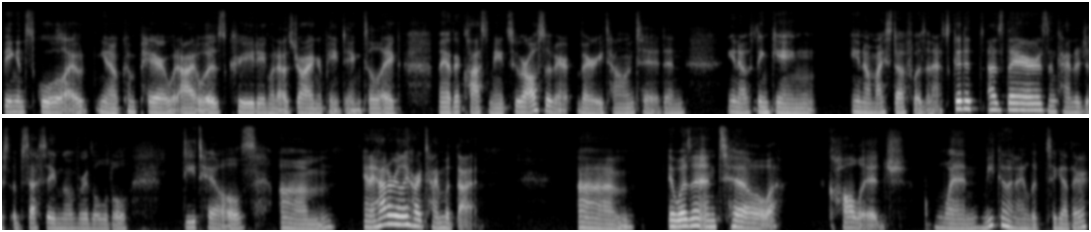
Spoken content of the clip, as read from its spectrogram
being in school i would you know compare what i was creating what i was drawing or painting to like my other classmates who are also very very talented and you know thinking you know, my stuff wasn't as good as theirs and kind of just obsessing over the little details. Um, and I had a really hard time with that. Um, it wasn't until college when Miko and I lived together,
